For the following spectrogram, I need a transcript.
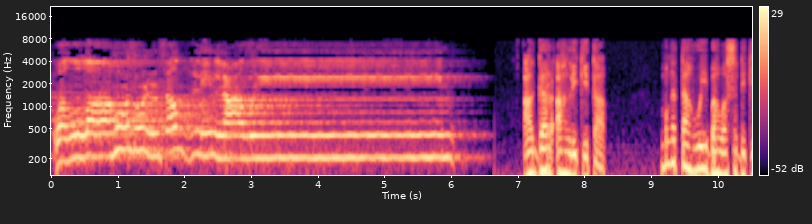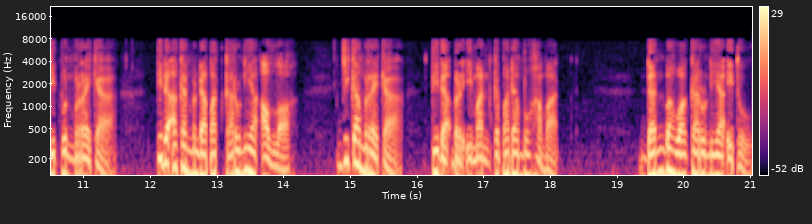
Wallahu fadlil azim. Agar ahli kitab mengetahui bahwa sedikit pun mereka tidak akan mendapat karunia Allah jika mereka tidak beriman kepada Muhammad dan bahwa karunia itu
